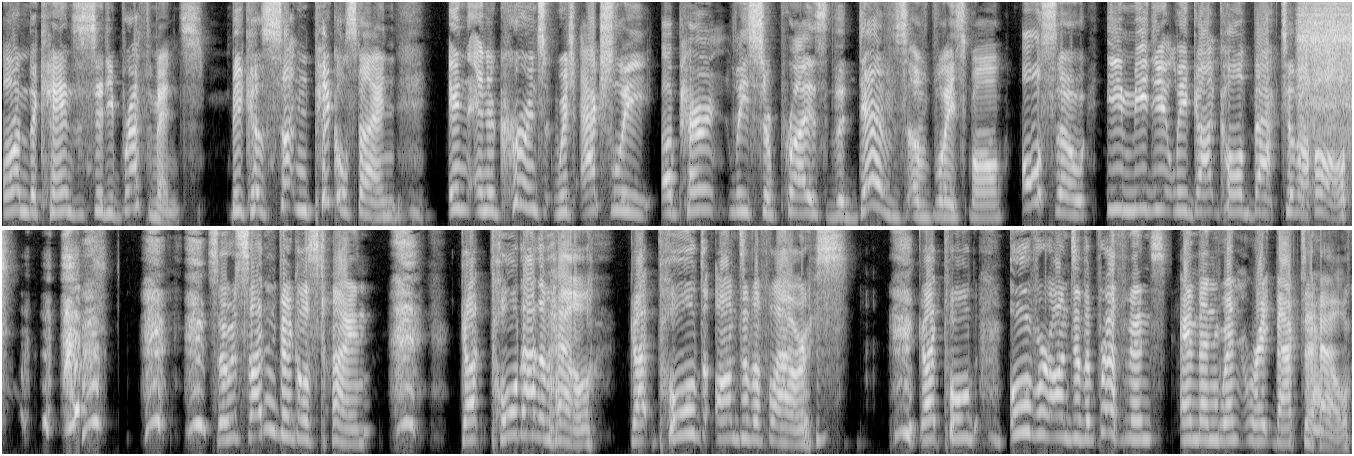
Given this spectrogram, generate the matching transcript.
on the Kansas City Breath Mints because Sutton Picklestein, in an occurrence which actually apparently surprised the devs of Blaseball, also immediately got called back to the hall. so Sutton Picklestein got pulled out of hell, got pulled onto the flowers, got pulled over onto the breath mints, and then went right back to hell.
